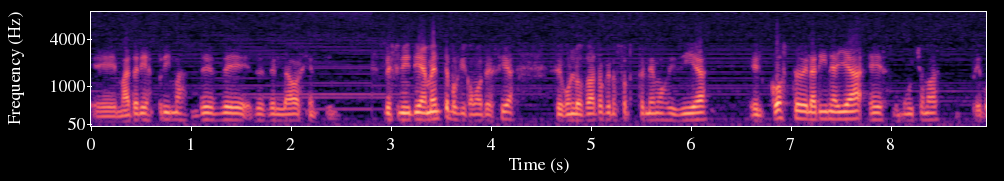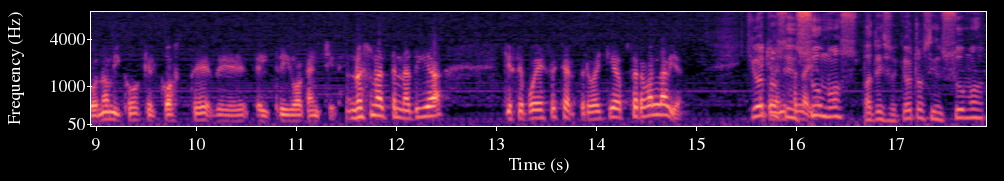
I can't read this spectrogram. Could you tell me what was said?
eh, materias primas desde, desde el lado argentino. Definitivamente, porque como te decía, según los datos que nosotros tenemos hoy día, el coste de la harina ya es mucho más económico que el coste del trigo acá en Chile. No es una alternativa que se puede desechar, pero hay que observarla bien. ¿Qué otros insumos, Patricio, qué otros insumos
